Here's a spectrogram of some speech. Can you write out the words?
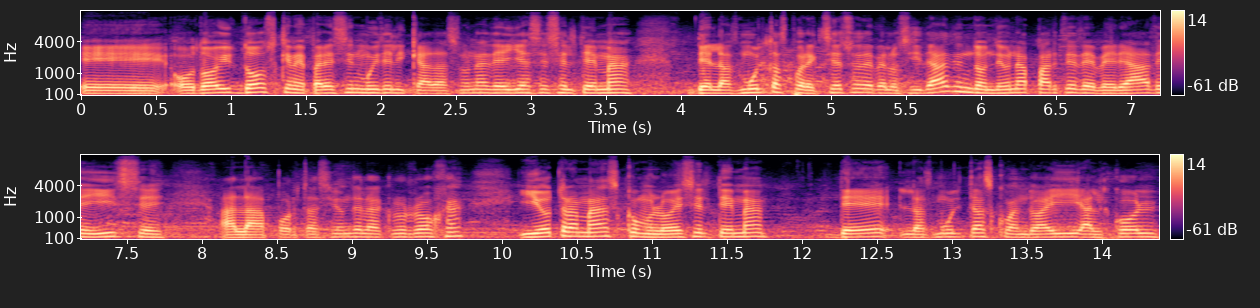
Eh, o doy dos que me parecen muy delicadas. Una de ellas es el tema de las multas por exceso de velocidad, en donde una parte deberá de irse a la aportación de la Cruz Roja y otra más como lo es el tema de las multas cuando hay alcohol.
